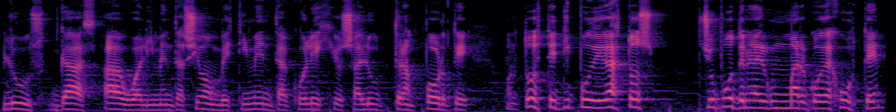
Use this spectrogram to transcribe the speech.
Luz, gas, agua, alimentación, vestimenta, colegio, salud, transporte, bueno, todo este tipo de gastos yo puedo tener algún marco de ajuste,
